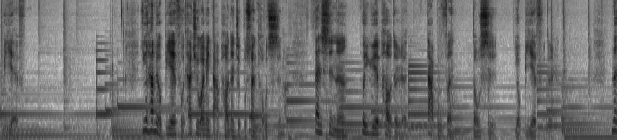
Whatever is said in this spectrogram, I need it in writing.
BF，因为他没有 BF，他去外面打炮那就不算偷吃嘛。但是呢，会约炮的人。大部分都是有 BF 的人，那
